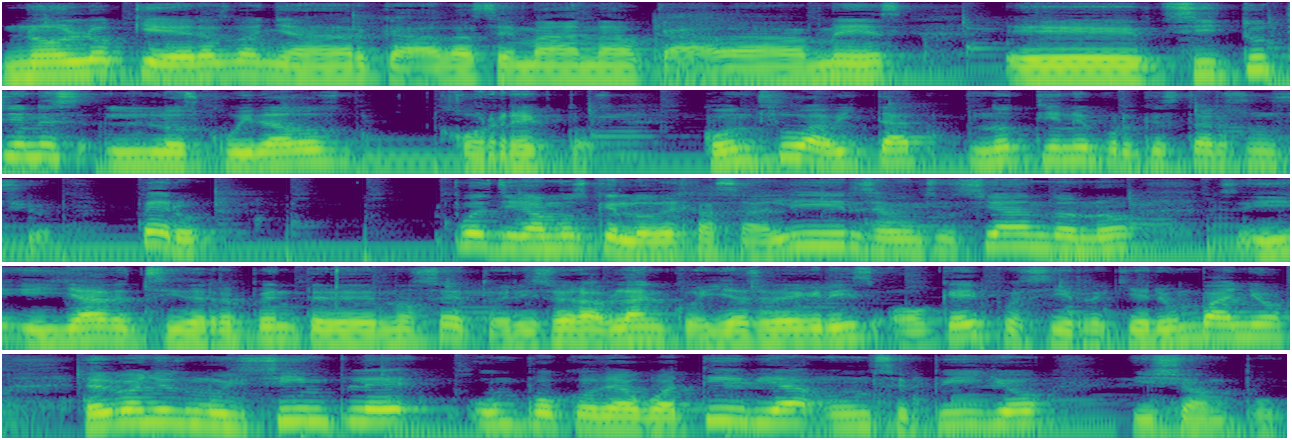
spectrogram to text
No lo quieras bañar cada semana o cada mes. Eh, si tú tienes los cuidados correctos con su hábitat, no tiene por qué estar sucio, pero pues digamos que lo deja salir, se va ensuciando, ¿no? Y, ya si de repente, no sé, tu erizo era blanco y ya se ve gris, ok, pues sí requiere un baño. El baño es muy simple, un poco de agua tibia, un cepillo y shampoo.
